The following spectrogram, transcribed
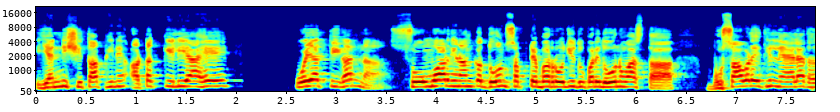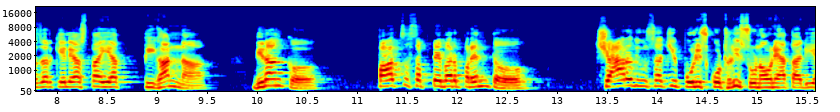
यांनी शिताफीने अटक केली आहे. व या तिघांना सोमवार दिनांक दोन सप्टेंबर रोजी दुपारी दोन वाजता भुसावळ येथील न्यायालयात हजर केले असता या तिघांना दिनांक पाच सप्टेंबरपर्यंत चार दिवसाची पोलीस कोठडी सुनावण्यात आली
